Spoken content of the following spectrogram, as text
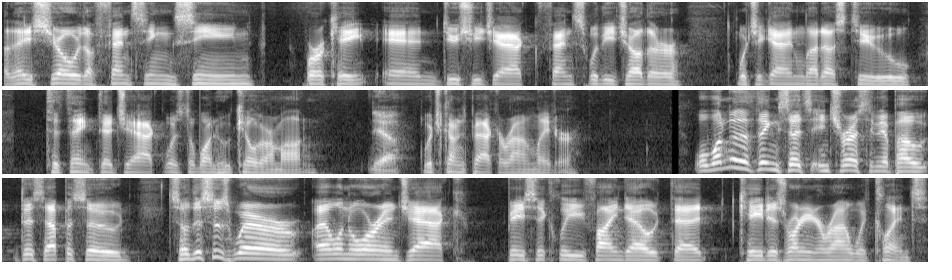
They showed a fencing scene where Kate and Douchey Jack fence with each other, which again led us to to think that Jack was the one who killed Armand, Yeah. which comes back around later. Well, one of the things that's interesting about this episode, so this is where Eleanor and Jack basically find out that Kate is running around with Clint.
